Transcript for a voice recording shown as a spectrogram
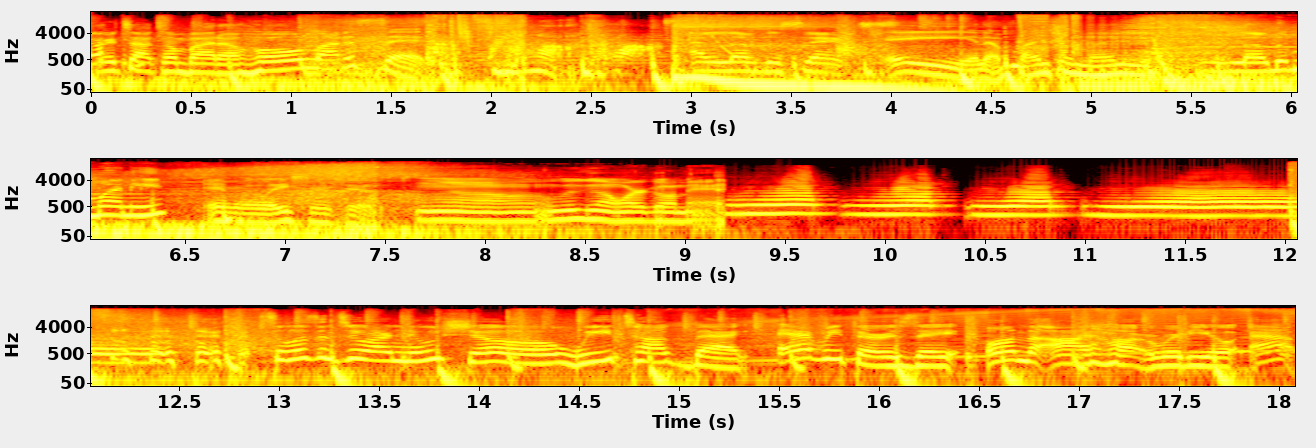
We're talking about a whole lot of sex. I love the sex. Hey, and a bunch of money. Love the money. And relationships. Mm, we're going to work on that. so listen to our new show, We Talk Back, every Thursday on the iHeartRadio app,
